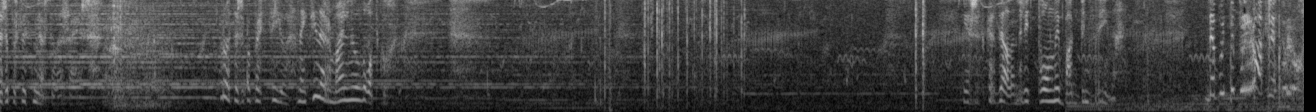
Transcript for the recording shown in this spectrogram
Даже после смерти лажаешь. Просто же попросила найти нормальную лодку. Я же сказала налить полный бак бензина. Да будь ты проклят, урод!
